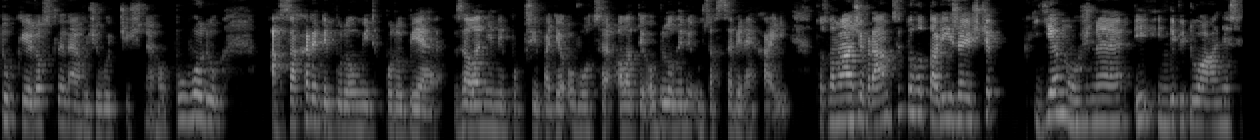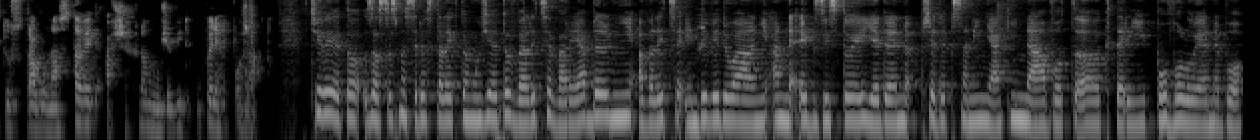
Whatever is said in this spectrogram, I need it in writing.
tuky rostlinného živočišného původu a sacharidy budou mít v podobě zeleniny, po případě ovoce, ale ty obiloviny už zase vynechají. To znamená, že v rámci toho talíře ještě je možné i individuálně si tu stravu nastavit a všechno může být úplně v pořádku. Čili je to, zase jsme se dostali k tomu, že je to velice variabilní a velice individuální a neexistuje jeden předepsaný nějaký návod, eh, který povoluje nebo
